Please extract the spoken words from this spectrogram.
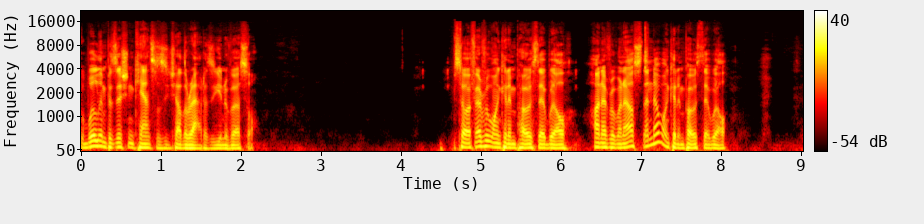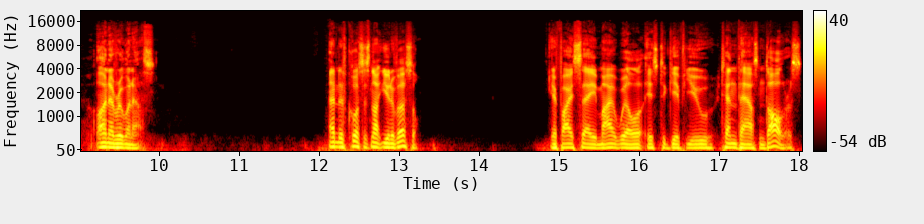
will imposition cancels each other out as a universal. So if everyone can impose their will on everyone else then no one can impose their will on everyone else and of course it's not universal if i say my will is to give you $10,000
